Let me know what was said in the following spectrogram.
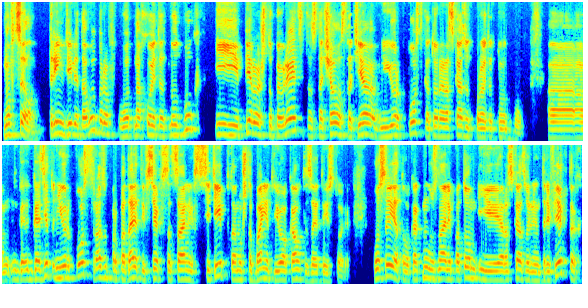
Но в целом, три недели до выборов вот находит этот ноутбук, и первое, что появляется, это сначала статья в Нью-Йорк Пост, которая рассказывает про этот ноутбук. А, газета Нью-Йорк Пост сразу пропадает из всех социальных сетей, потому что банит ее аккаунт из-за этой истории. После этого, как мы узнали потом и рассказывали на трефектах,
